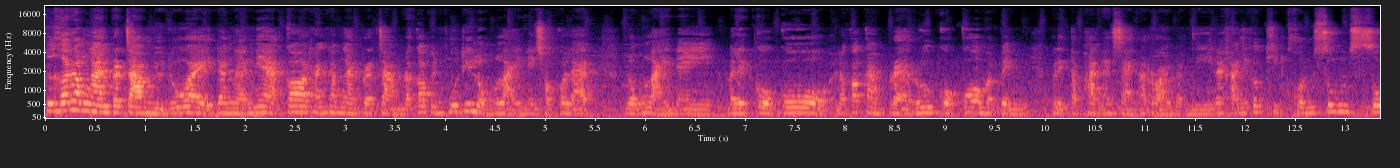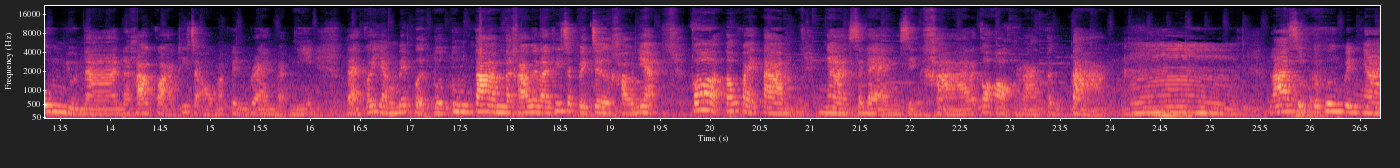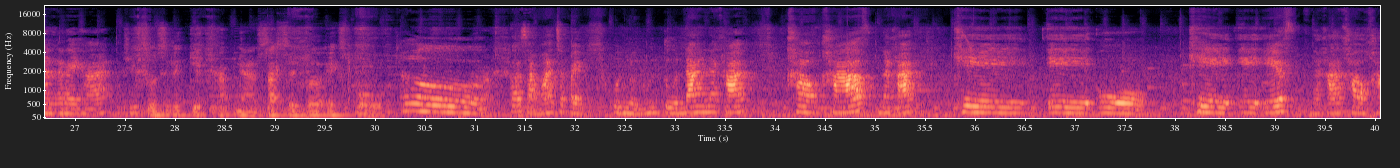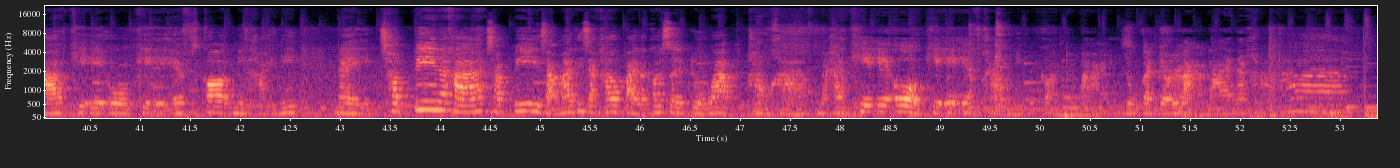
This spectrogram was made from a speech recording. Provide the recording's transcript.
คือเขาทำงานประจำอยู่ด้วย ดังนั้นเนี่ยก็ทั้งทำงานประจำแล้วก็เป็นผู้ที่หลงไหลในช็อกโกแลตหลงไหลในเมล็ดโกโก้ แล้วก็การแปรรูปโกโก้มาเป็นผลิตภัณฑ์อันแสนอร่อยแบบนี้นะคะ นี่ก็คิดค้นซุ่มซุ่มอยู่นานนะคะ กว่าที่จะออกมาเป็นแบรนด์แบบนี้ แต่ก็ยังไม่เปิดตัวตุ้มตามนะคะ เวลาที่จะไปเจอเขาเนี่ยก็ต้องไปตามงานแสดงสินค้าแล้วก็ออกร้านต่างๆอืม ล่าสุดก็เพิ่งเป็นงานอะไรคะ ที่ศูนย์เศรษฐกิจครับ งาน Sustainable Expo เออ ก็สามารถจะไปอุดหนุนคุณตูนได้นะคะคาวคาฟนะคะ K A O K A F นะคะคาวคาฟ K A O K A F ก็มีขายนี่ใน s h อ p e e นะคะ s h อ p e e สามารถที่จะเข้าไปแล้วก็เซิร์ชดูว่าคาวคาฟนะคะ K A O K A F ข่าวนี้ไปก่อนไปดูกันย้อนหลังได้นะคะ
